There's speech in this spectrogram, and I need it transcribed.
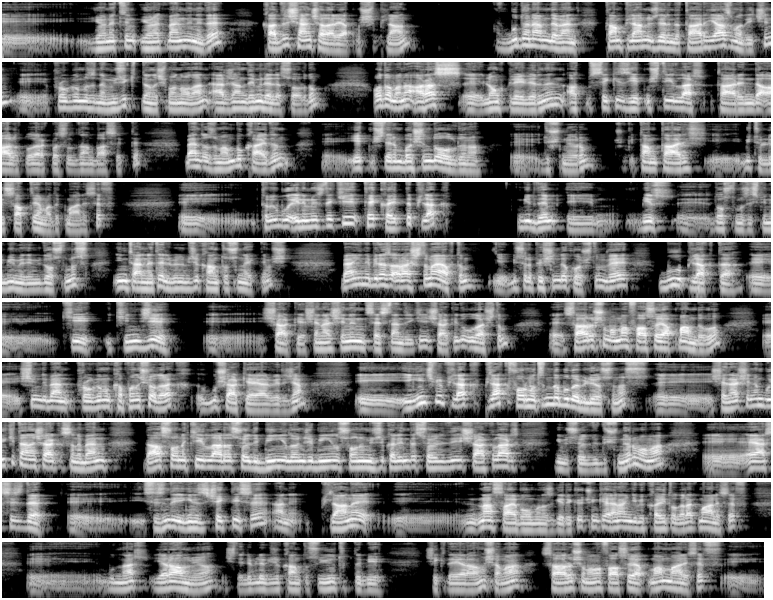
yönetim yönetmenliğini de Kadri Şençalar yapmış plan. Bu dönemde ben tam plan üzerinde tarih yazmadığı için e, programımızın da müzik danışmanı olan Ercan Demirel'e sordum. O da bana Aras e, long playlerinin 68-70'li yıllar tarihinde ağırlıklı olarak basıldığından bahsetti. Ben de o zaman bu kaydın e, 70'lerin başında olduğunu e, düşünüyorum. Çünkü tam tarih e, bir türlü saptayamadık maalesef. E, tabii bu elimizdeki tek kayıtlı plak. Bir de e, bir e, dostumuz ismini bilmediğim bir dostumuz internete Leblebici kantosunu eklemiş. Ben yine biraz araştırma yaptım. E, bir süre peşinde koştum ve bu plakta e, ki ikinci e, şarkıya, Şener Şen'in seslendiği ikinci şarkıya da ulaştım. E, sarhoşum ama falso yapmam da bu. E, şimdi ben programın kapanışı olarak bu şarkıya yer vereceğim. E, ilginç bir plak. Plak formatında bulabiliyorsunuz. E, Şener Şen'in bu iki tane şarkısını ben daha sonraki yıllarda söylediği, bin yıl önce bin yıl sonu müzikalinde söylediği şarkılar gibi söylediği düşünüyorum ama e, eğer siz de e, sizin de ilginizi çektiyse hani plana e, sahip olmanız gerekiyor. Çünkü herhangi bir kayıt olarak maalesef e, bunlar yer almıyor. İşte Leblebici Kantosu YouTube'da bir şekilde yer almış ama sarhoşum ama falso yapmam maalesef e,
